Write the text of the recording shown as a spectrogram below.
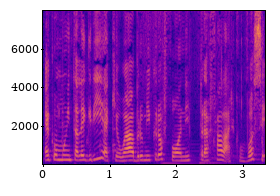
É com muita alegria que eu abro o microfone para falar com você.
